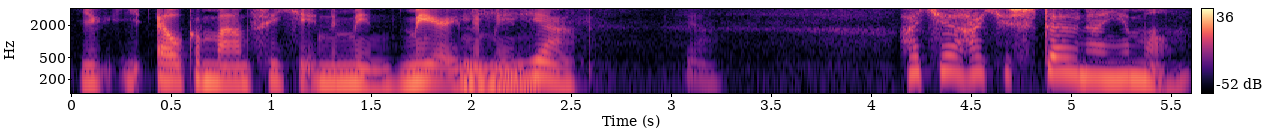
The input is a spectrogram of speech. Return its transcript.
Je, je- elke maand zit je in de min, meer in de min. Ja. Had, je, had je steun aan je man?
